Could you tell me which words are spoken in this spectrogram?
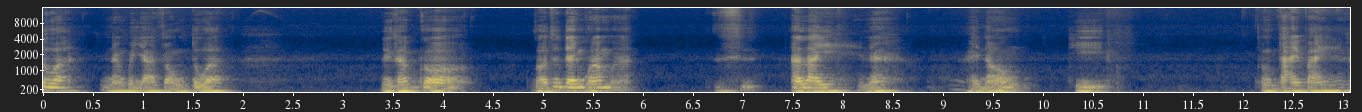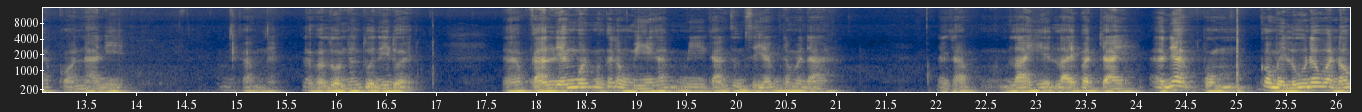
ตัวนางพญาสองตัวนะครับ ก็ขอแสดงความอะไรนะ ให้น้องที่ต้องตายไปนะครับ ก่อนหน้านี้ นะครับนี่ยแล้วก็รวมทั้งตัวนี้ด้วยนะครับการเลี้ยงมดมันก็ต้องมีครับ มีการสูญเสียเป็นธรรมดานะครับหลายเหตุหลายปัจจัย อันเนี้ยผมก็ไม่รู้นะว่าน้อง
